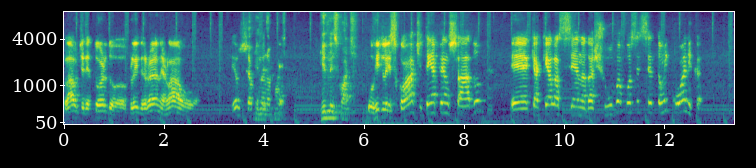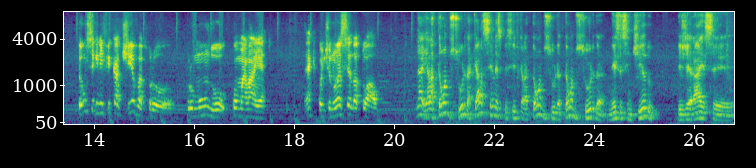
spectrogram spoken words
lá o diretor do Blade Runner, lá o Deus do céu, como é o nome Ridley Scott. O Ridley Scott tenha pensado é, que aquela cena da chuva fosse ser tão icônica, tão significativa para o mundo como ela é, né? que continua sendo atual. Não, e ela é tão absurda, aquela cena específica, ela é tão absurda, tão absurda nesse sentido, de gerar esse,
